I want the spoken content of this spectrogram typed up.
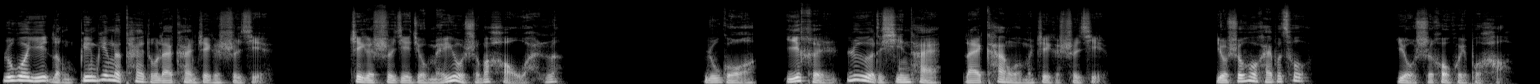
如果以冷冰冰的态度来看这个世界，这个世界就没有什么好玩了。如果以很热的心态来看我们这个世界，有时候还不错，有时候会不好。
